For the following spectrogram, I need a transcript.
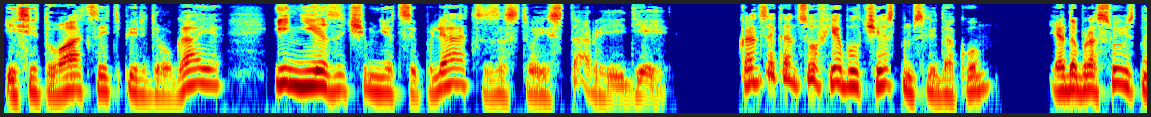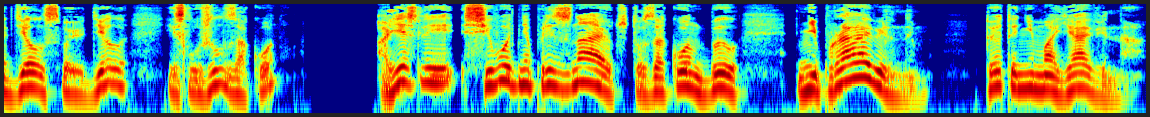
и ситуация теперь другая, и незачем мне цепляться за свои старые идеи. В конце концов, я был честным следаком, я добросовестно делал свое дело и служил закону. А если сегодня признают, что закон был неправильным, то это не моя вина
